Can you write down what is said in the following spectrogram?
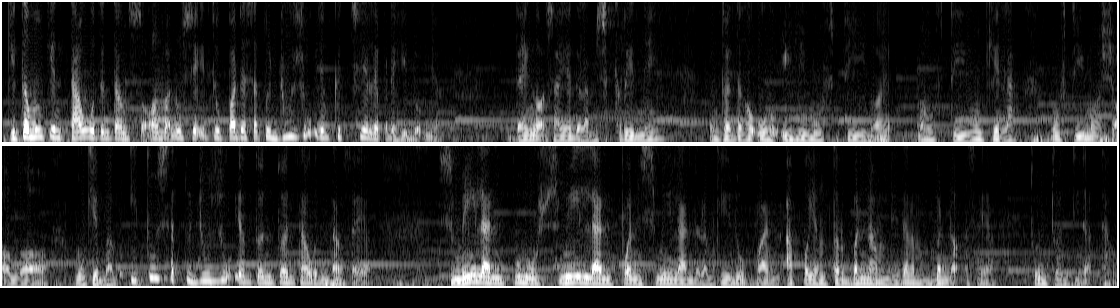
Kita mungkin tahu tentang seorang manusia itu pada satu juzuk yang kecil daripada hidupnya. Tengok saya dalam skrin ni tuan-tuan tengok oh ini mufti mufti mungkinlah mufti masya-Allah mungkin bagus. Itu satu juzuk yang tuan-tuan tahu tentang saya. 99.9 dalam kehidupan apa yang terbenam di dalam benak saya tuan-tuan tidak tahu.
